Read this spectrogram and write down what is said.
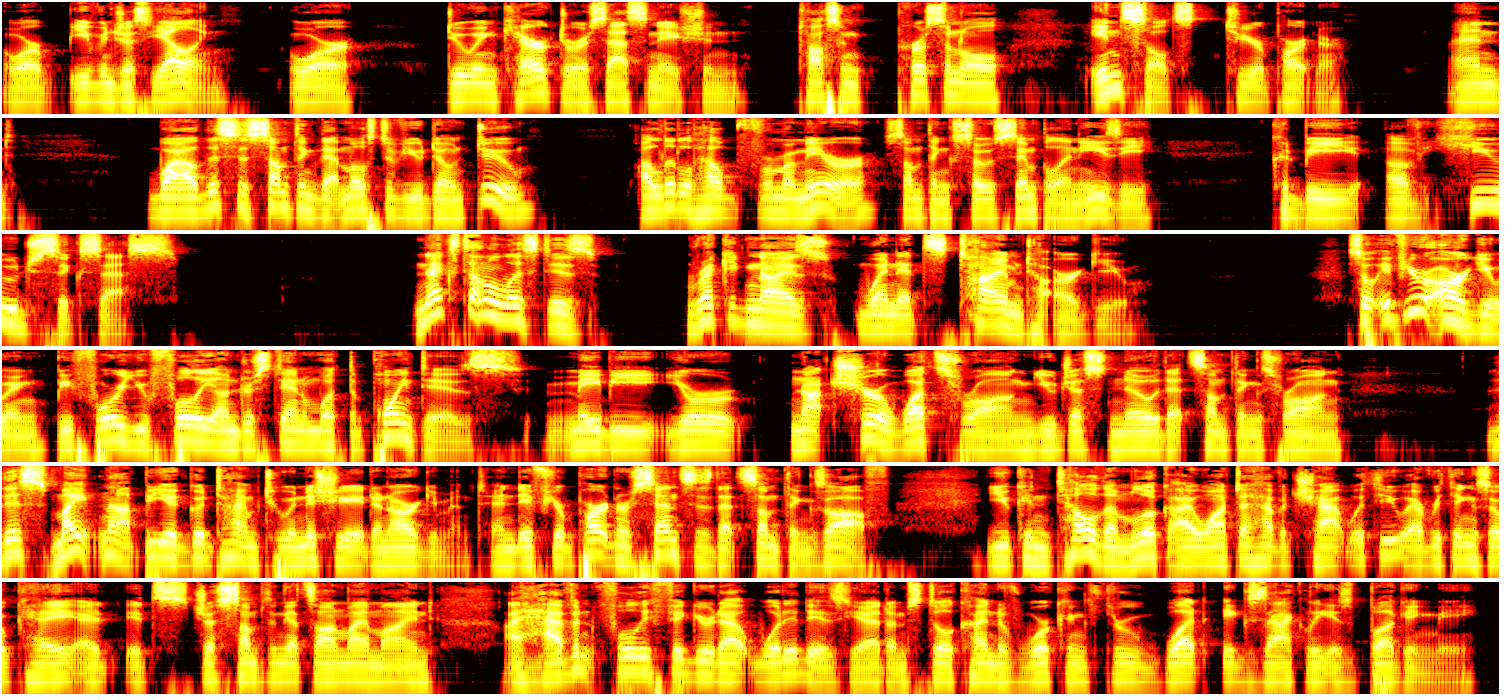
or even just yelling, or doing character assassination, tossing personal insults to your partner. And while this is something that most of you don't do, a little help from a mirror, something so simple and easy, could be of huge success. Next on the list is recognize when it's time to argue. So if you're arguing before you fully understand what the point is, maybe you're not sure what's wrong, you just know that something's wrong, this might not be a good time to initiate an argument. And if your partner senses that something's off, you can tell them, look, I want to have a chat with you. Everything's okay. It's just something that's on my mind. I haven't fully figured out what it is yet. I'm still kind of working through what exactly is bugging me.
